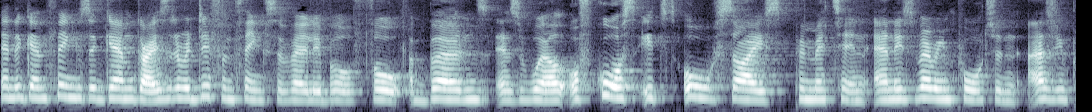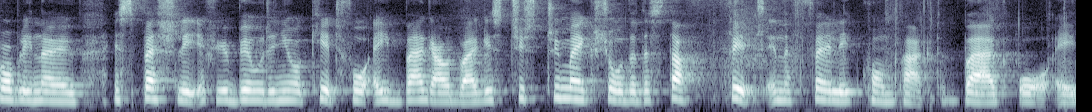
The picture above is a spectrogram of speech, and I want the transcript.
And again, things again, guys, there are different things available for burns as well. Of course, it's all size permitting and it's very important, as you probably know, especially if you're building your kit for a bag out bag, is just to make sure that the stuff fits in a fairly compact bag or a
